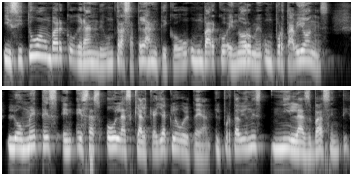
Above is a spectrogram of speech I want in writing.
Y si tú a un barco grande, un transatlántico, un barco enorme, un portaaviones, lo metes en esas olas que al kayak lo voltean, el portaaviones ni las va a sentir.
